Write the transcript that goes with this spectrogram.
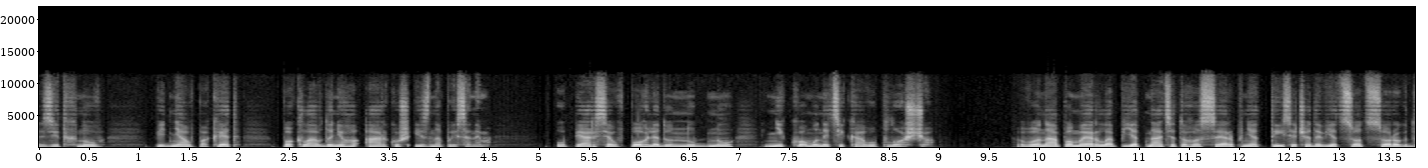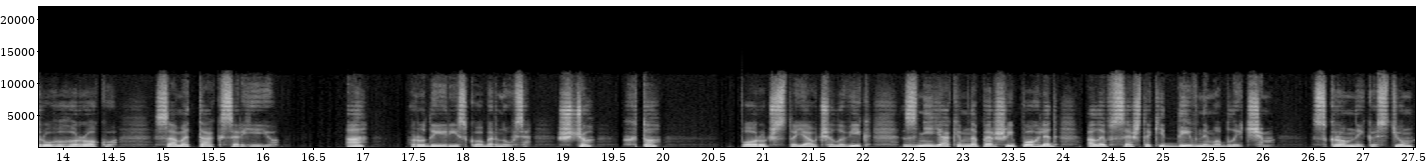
зітхнув, підняв пакет, поклав до нього аркуш із написаним. Уп'явся в погляду нудну, нікому не цікаву площу. Вона померла 15 серпня 1942 року. Саме так, Сергію. А? Рудий різко обернувся. Що? Хто? Поруч стояв чоловік з ніяким на перший погляд, але все ж таки дивним обличчям. Скромний костюм,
